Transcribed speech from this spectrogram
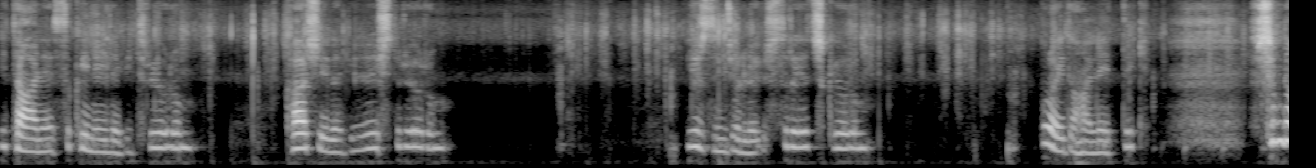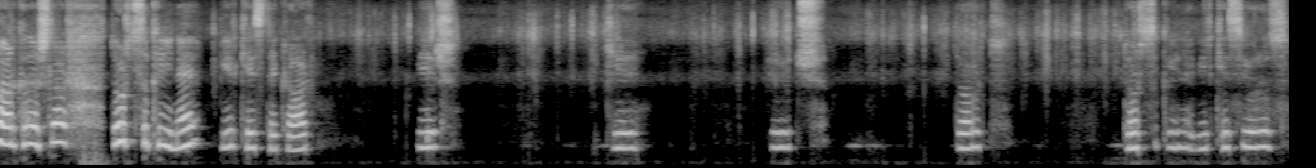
Bir tane sık iğne ile bitiriyorum. Karşıyla birleştiriyorum. Bir zincirle üst sıraya çıkıyorum. Burayı da hallettik. Şimdi arkadaşlar 4 sık iğne bir kez tekrar 1 2 3 4 4 sık iğne bir kesiyoruz.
